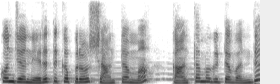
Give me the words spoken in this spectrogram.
கொஞ்ச நேரத்துக்கு அப்புறம் சாந்தம்மா காந்தம்மா கிட்ட வந்து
